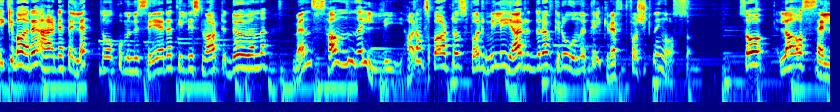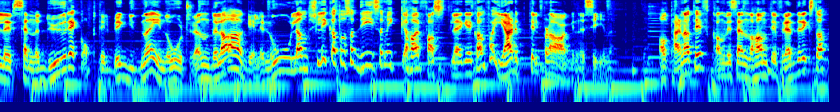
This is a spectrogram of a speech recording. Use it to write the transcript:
Ikke bare er dette lett å kommunisere til de snart døende, men sannelig har han spart oss for milliarder av kroner til kreftforskning også. Så la oss heller sende Durek opp til bygdene i Nord-Trøndelag eller Nordland, slik at også de som ikke har fastlege, kan få hjelp til plagene sine. Alternativt kan vi sende ham til Fredrikstad,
